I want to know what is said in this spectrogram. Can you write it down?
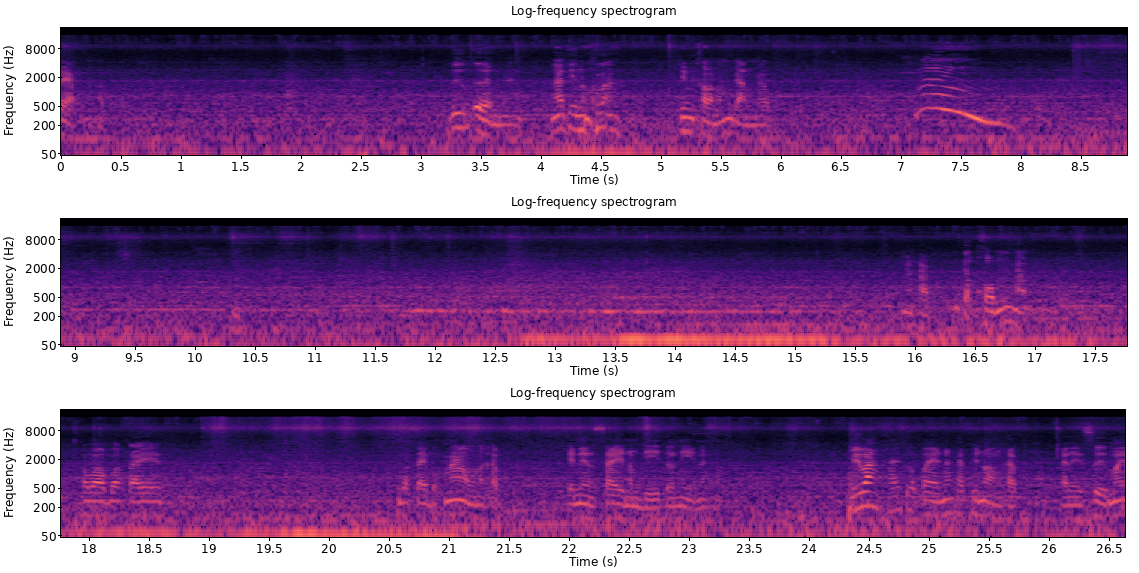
แซ่บนะครับ ลืมเอิ่นนะหน้าที่น้องว่ากินข้าวน้ำกันครับนะครับมันจะขมครับ เพราะว่าบะไตบะไตบักเน่านะครับเป็นเน้นไส้น้ำดีตัวนี้นะครับมีว่างขายตัวไปนะครับ พี่น้องครับอันนี้ซื้อมา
